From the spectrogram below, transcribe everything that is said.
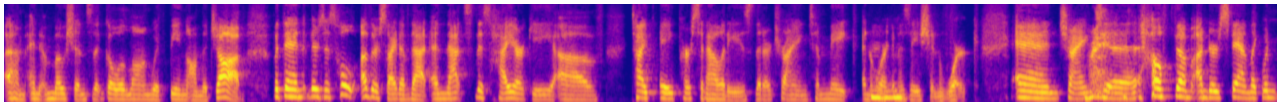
um, and emotions that go along with being on the job. But then there's this whole other side of that, and that's this hierarchy of type A personalities that are trying to make an mm-hmm. organization work and trying right. to help them understand like when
